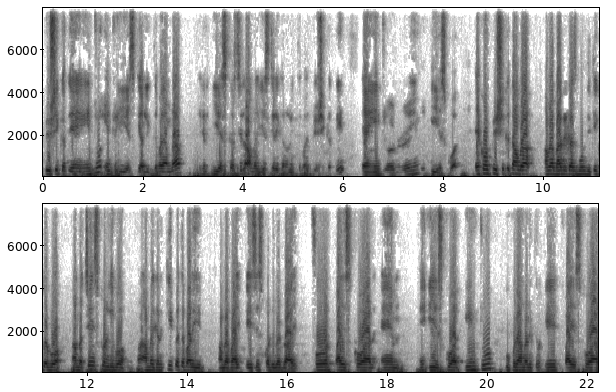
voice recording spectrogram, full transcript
প্রিয় শিক্ষার্থী ইন্টু ইন্টু ই স্কোয়ার লিখতে পারি আমরা। এখানে ই স্কোয়ার ছিল, আমরা ই স্কোয়ার এখানে লিখতে পারি, প্রিয় শিক্ষার্থী। ইন্টু ইন্টু ই স্কোয়ার এখন প্রিয় শিক্ষার্থী, আমরা আমরা বাঘের কাজ দিয়ে কি করব? আমরা চেঞ্জ করে দিব আমরা এখানে কি পেতে পারি? আমরা পাই h square divide by four pi square m e square into উপরে আমরা লিখতে পারি eight pi square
